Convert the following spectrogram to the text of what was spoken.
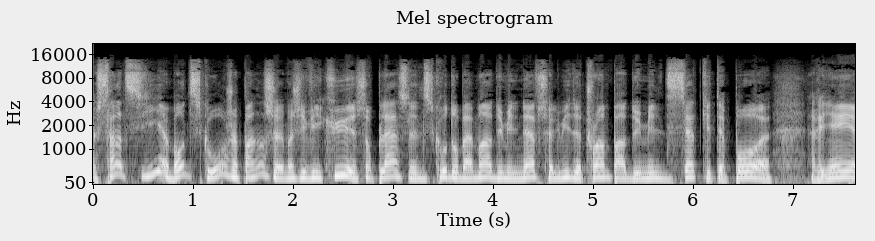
senti, un bon discours, je pense. Moi, j'ai vécu euh, sur place le discours d'Obama en 2009, celui de Trump en 2017, qui était pas rien,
